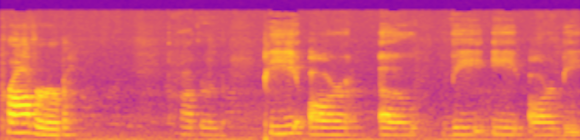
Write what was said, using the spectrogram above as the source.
Proverb. Proverb. P R O V E R B.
